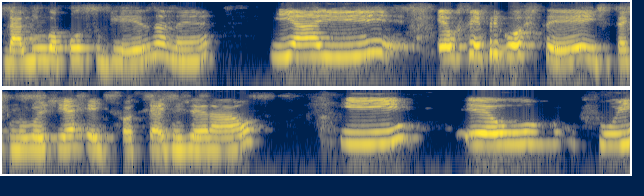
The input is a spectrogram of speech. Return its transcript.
da língua portuguesa, né? E aí eu sempre gostei de tecnologia, redes sociais em geral, e eu fui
